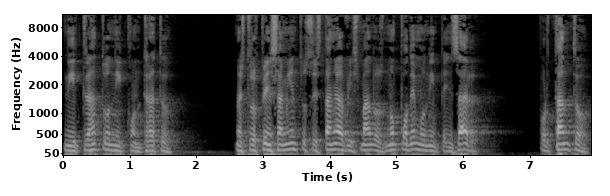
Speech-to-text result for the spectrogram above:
ni trato ni contrato. Nuestros pensamientos están abismados, no podemos ni pensar. Por tanto,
